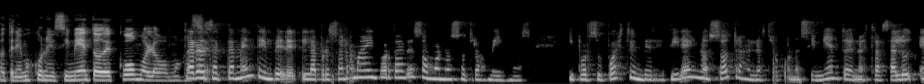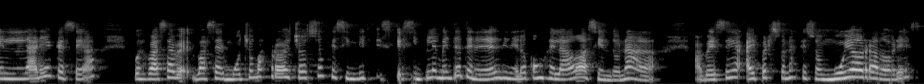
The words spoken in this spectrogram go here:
no tenemos conocimiento de cómo lo vamos a hacer. Claro, exactamente. La persona más importante somos nosotros mismos. Y por supuesto, invertir en nosotros, en nuestro conocimiento, en nuestra salud, en el área que sea, pues va a, va a ser mucho más provechoso que, que simplemente tener el dinero congelado haciendo nada. A veces hay personas que son muy ahorradores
